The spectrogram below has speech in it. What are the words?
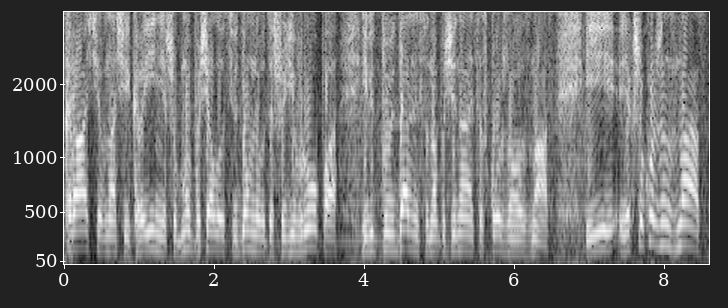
краще в нашій країні, щоб ми почали усвідомлювати, що Європа і відповідальність вона починається з кожного з нас. І якщо кожен з нас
